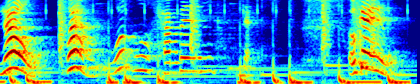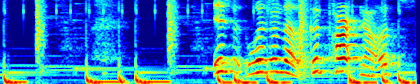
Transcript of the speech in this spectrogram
No, wow, what will happen next? Okay. Is it wasn't that a good part? Now let's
